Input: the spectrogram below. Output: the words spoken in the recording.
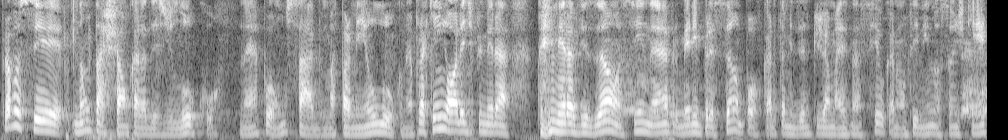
para você não taxar um cara desse de louco, né? Pô, um sabe, mas para mim é o louco, né? Para quem olha de primeira, primeira visão, assim, né? Primeira impressão, pô, o cara tá me dizendo que jamais nasceu, o cara não tem nem noção de quem é.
